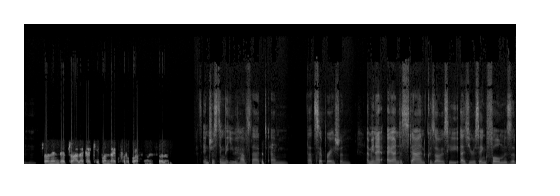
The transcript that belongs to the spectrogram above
Mm-hmm. So then that's why like I keep on like photographing on film. It's interesting that you have that um that separation. I mean, I, I understand because obviously, as you were saying, film is a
